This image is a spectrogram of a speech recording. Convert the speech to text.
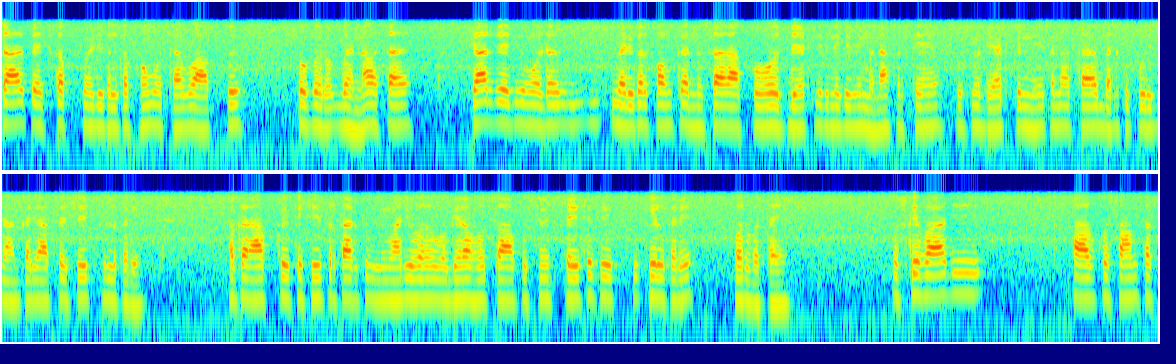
चार पेज का मेडिकल का फॉर्म होता है, वो आपको भरना होता है। चार पेज के मॉडल मेडिकल फॉर्म के अनुसार आपको डेट लिखने के लिए मना करते हैं। उसमें डेट फिल नहीं करना होता है, बल्कि पूरी जानकारी आप सही फिल करें। अगर आपको किसी प्रकार की बीमारी वगैरह हो तो आप उसमें सही से फिल करें और बताएँ। उसके बाद ही आपको शाम तक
